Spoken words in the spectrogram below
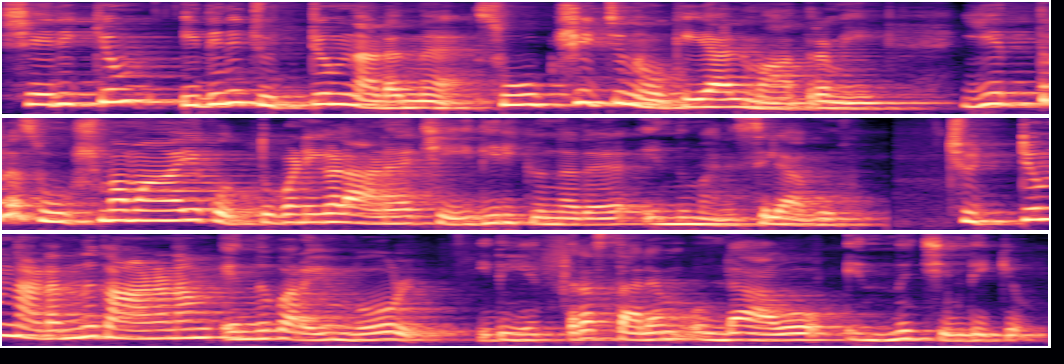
ശരിക്കും ഇതിന് ചുറ്റും നടന്ന് സൂക്ഷിച്ചു നോക്കിയാൽ മാത്രമേ എത്ര സൂക്ഷ്മമായ കൊത്തുപണികളാണ് ചെയ്തിരിക്കുന്നത് എന്ന് മനസ്സിലാകൂ. ചുറ്റും നടന്ന് കാണണം എന്ന് പറയുമ്പോൾ ഇത് എത്ര സ്ഥലം ഉണ്ടാവോ എന്ന് ചിന്തിക്കും.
